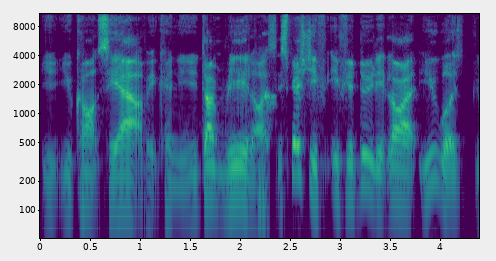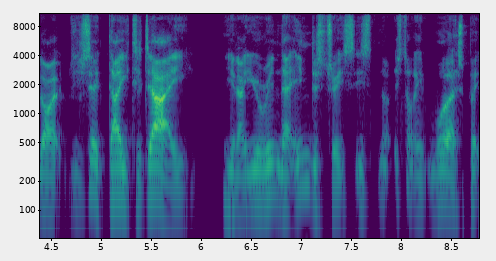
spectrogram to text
you, you can't see out of it, can you? You don't realize, especially if, if you're doing it like you was, like you said, day to day. You know, you're in that industry. It's, it's not it's not even worse, but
